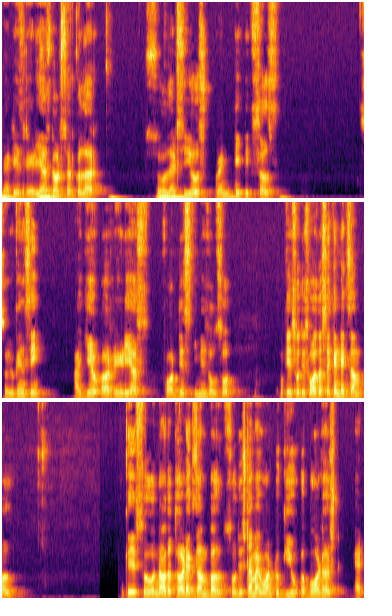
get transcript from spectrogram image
that is radius dot circular. So let's use 20 pixels. So you can see I gave a radius for this image also. Okay so this was the second example okay so now the third example. So this time I want to give a borders at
